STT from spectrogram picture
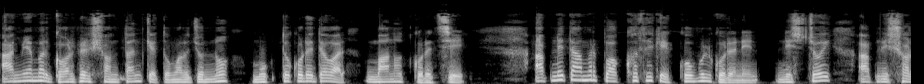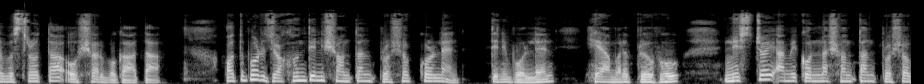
আমি আমার গর্ভের সন্তানকে তোমার জন্য মুক্ত করে দেওয়ার মানত করেছি। আপনি তা আমার পক্ষ থেকে কবুল করে নিন। নিশ্চয় আপনি সর্বশ্রোতা ও সর্বগাতা অতপর যখন তিনি সন্তান প্রসব করলেন তিনি বললেন, হে আমার প্রভু, নিশ্চয় আমি কন্যা সন্তান প্রসব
